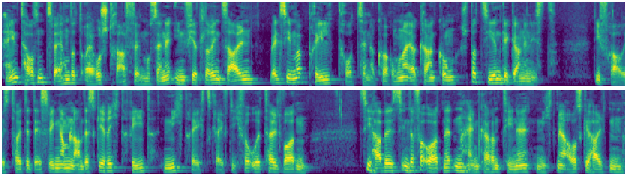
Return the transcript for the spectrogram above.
1200 Euro Strafe muss eine Inviertlerin zahlen, weil sie im April trotz einer Corona-Erkrankung spazieren gegangen ist. Die Frau ist heute deswegen am Landesgericht Ried nicht rechtskräftig verurteilt worden. Sie habe es in der verordneten Heimquarantäne nicht mehr ausgehalten,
